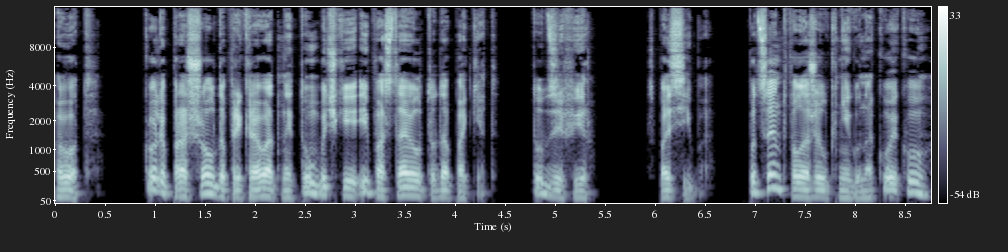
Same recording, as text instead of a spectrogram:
«Вот». Коля прошел до прикроватной тумбочки и поставил туда пакет. Тут зефир. «Спасибо». Пациент положил книгу на койку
